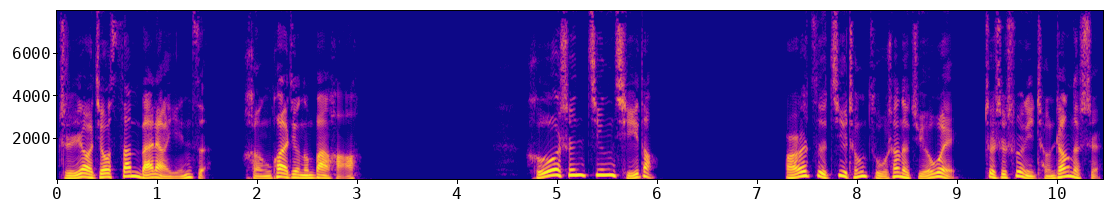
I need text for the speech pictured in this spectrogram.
只要交三百两银子，很快就能办好。和珅惊奇道：“儿子继承祖上的爵位，这是顺理成章的事，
